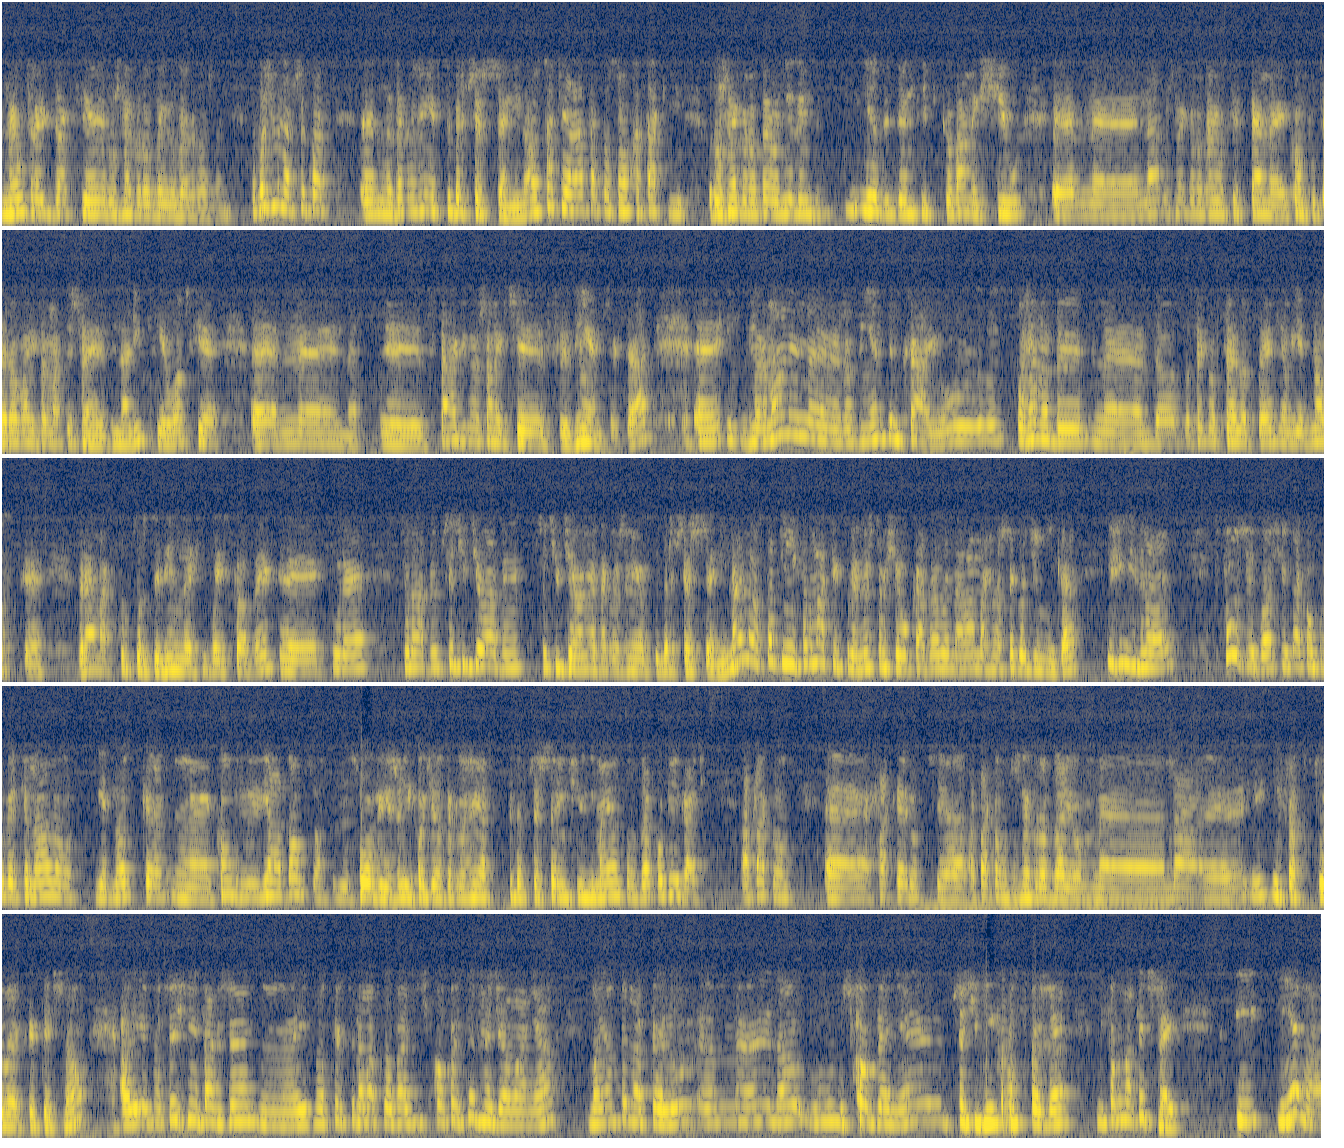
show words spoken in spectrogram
neutralizację różnego rodzaju zagrożeń. No weźmy na przykład zagrożenie w cyberprzestrzeni. No ostatnie lata to są ataki różnego rodzaju niezident- niezidentyfikowanych sił e, na różnego rodzaju systemy komputerowo-informatyczne na Litwie, Łotwie, w Stanach Zjednoczonych czy w, Niemczech, tak? E, w normalnym, e, rozwiniętym kraju stworzono by e, do, do tego celu odpowiednią jednostkę w ramach struktur cywilnych i wojskowych, które która by przeciwdziałała, przeciwdziałania zagrożeniom w cyberprzestrzeni. Mamy ostatnie informacje, które zresztą się ukazały na łamach naszego dziennika, iż Izrael tworzy właśnie taką profesjonalną jednostkę e, kontrwywiadowczą, w cudzysłowie, jeżeli chodzi o zagrożenia cyberprzestrzeni, czyli mającą zapobiegać atakom e, hakerów czy atakom różnego rodzaju e, na infrastrukturę krytyczną, ale jednocześnie także jednostkę, która ma prowadzić ofensywne działania mające na celu no, szkodzenie przeciwnikom w sferze informatycznej. I nie ma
